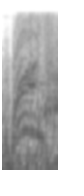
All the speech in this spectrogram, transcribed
Hey!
